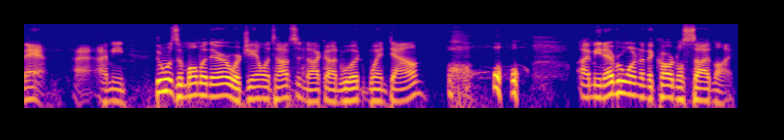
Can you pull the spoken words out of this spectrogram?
man, I, I mean, there was a moment there where Jalen Thompson, knock on wood, went down. I mean, everyone on the Cardinals sideline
